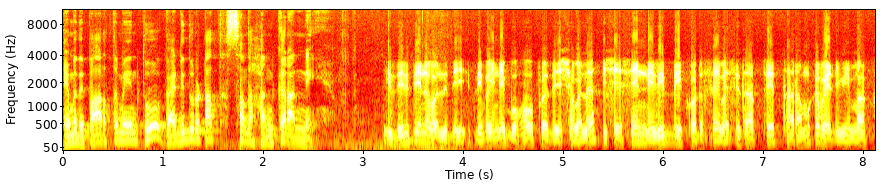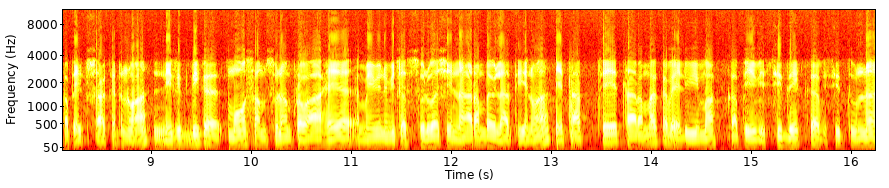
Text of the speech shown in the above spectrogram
එම දෙපාර්තමේන්තුව වැඩිදුරටත් සඳහන් කරන්නේ. ඉදිරි දිනවලදී දිවයිනේ බොහෝ ප්‍රදේශවල විශේෂයෙන් නිරිද්දික කොටසේ වැසි තත්ත්වයේ තරමක වැඩිවීමක් අපේක්ෂා කරනවා. නිරිද්දික මෝසම් සුළං ප්‍රවාහය මේ වෙන විට සුළු වශයෙන් ආරම්භ වෙලා තියෙනවා. ඒ තත්ත්වයේ තරමක වැඩිවීමක් අපි 22, 23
